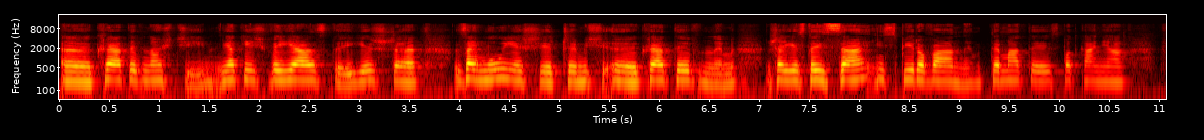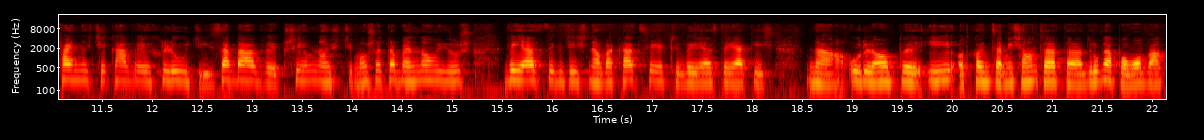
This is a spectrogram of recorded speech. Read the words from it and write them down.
e, kreatywności, jakieś wyjazdy, jeszcze zajmujesz się czymś e, kreatywnym, że jesteś zainspirowany, tematy spotkania fajnych, ciekawych ludzi, zabawy, przyjemności. Może to będą już wyjazdy gdzieś na wakacje, czy wyjazdy jakieś na urlopy i od końca miesiąca, ta druga połowa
